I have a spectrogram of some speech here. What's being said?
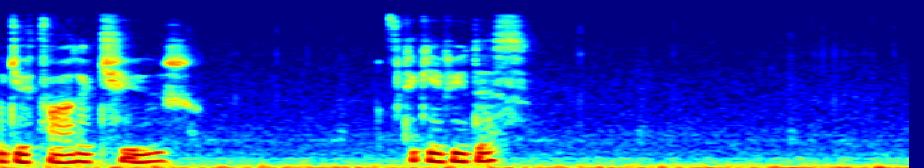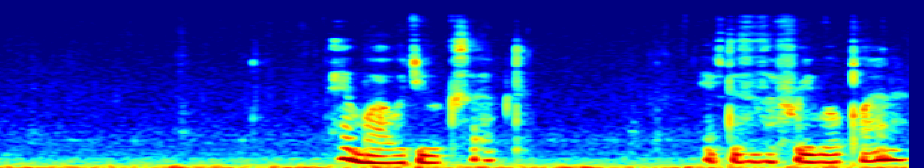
Would your father choose to give you this? And why would you accept if this is a free will planet?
